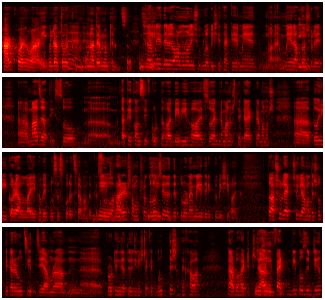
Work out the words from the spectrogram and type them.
হাড় ক্ষয় হওয়া এগুলা তো হ্যাঁ, হ্যাঁ। ওনাদের মধ্যে আছে। মেয়েদের হরমোনাল ইস্যুগুলো বেশি থাকে মেয়ে মানে মেয়েরা তো আসলে মা জাতি সো তাকে কনসিভ করতে হয় বেবি হয় সো একটা মানুষ থেকে আরেকটা মানুষ তৈরি করে আল্লাহ এইভাবে প্রসেস করেছে আমাদেরকে। সো। হাড়ের সমস্যাগুলো ছেলেদের তুলনায় মেয়েদের একটু বেশি হয়। তো আসলে অ্যাকচুয়ালি আমাদের সত্যিকারের উচিত যে আমরা প্রোটিন জাতীয় জিনিসটাকে গুরুত্বের সাথে খাওয়া কার্বোহাইড্রেট আর। ফ্যাট ডিপোজিট যেহেতু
